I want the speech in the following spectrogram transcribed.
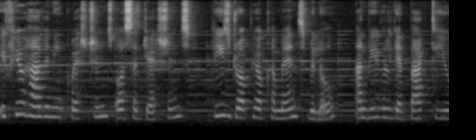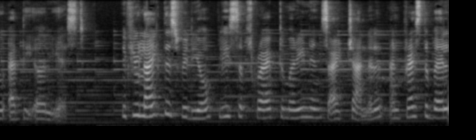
If you have any questions or suggestions, Please drop your comments below and we will get back to you at the earliest. If you like this video, please subscribe to Marine Insight channel and press the bell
